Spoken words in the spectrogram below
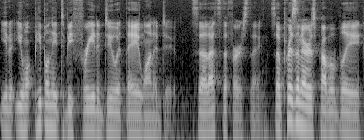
you you want people need to be free to do what they want to do. So that's the first thing. So prisoners probably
